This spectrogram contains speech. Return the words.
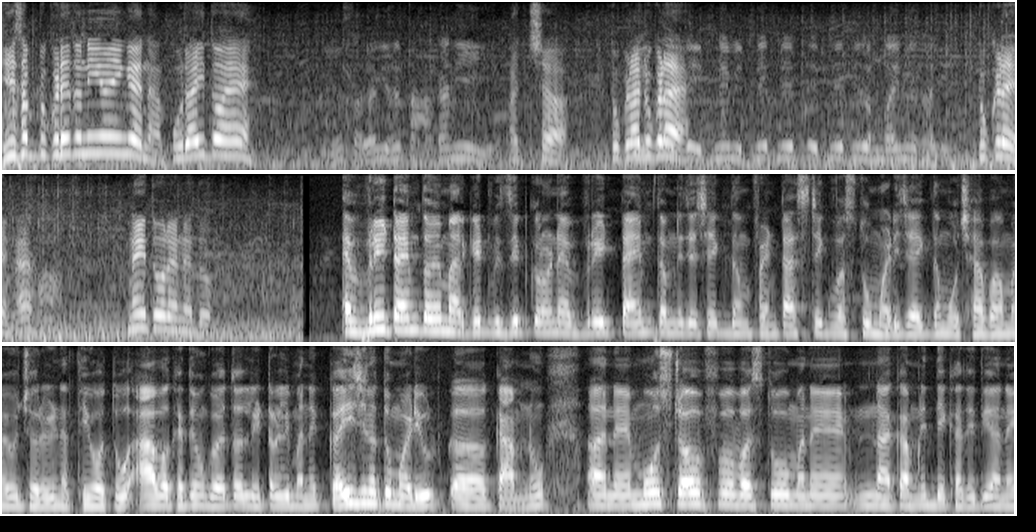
ये सब टुकड़े तो नहीं होंगे ना पूरा ही तो है ये सलंग जैसे ताका नहीं है ये। अच्छा टुकड़ा टुकड़ा है इतने इतने इतने इतने इतनी लंबाई में खाली टुकड़े ना हाँ નહીં તો રહેને દો એવરી ટાઈમ તમે માર્કેટ વિઝિટ કરો ને એવરી ટાઈમ તમને જે છે એકદમ ફેન્ટાસ્ટિક વસ્તુ મળી જાય એકદમ ઓછા ભાવમાં એવું જરૂરી નથી હોતું આ વખતે હું ગયો તો લિટરલી મને કંઈ જ નહોતું મળ્યું અ, કામનું અને મોસ્ટ ઓફ વસ્તુઓ મને નાકામની જ દેખાતી હતી અને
